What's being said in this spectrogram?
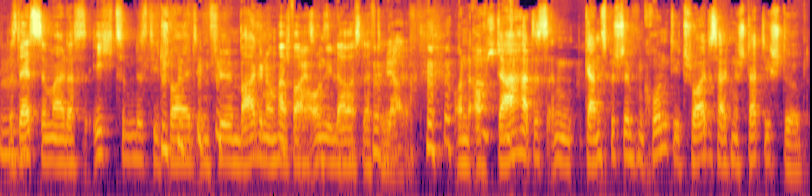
Das letzte Mal, dass ich zumindest Detroit im Film wahrgenommen habe, war Only Lovers Left Ja. Alive. Und auch da hat es einen ganz bestimmten Grund. Detroit ist halt eine Stadt, die stirbt.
